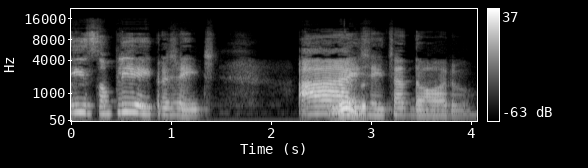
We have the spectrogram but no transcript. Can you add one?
Isso, ampliei pra gente. Ai, gente, adoro.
